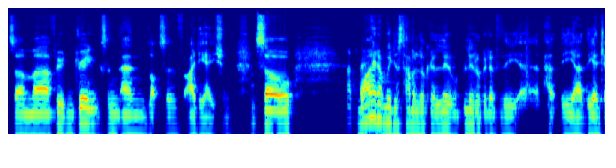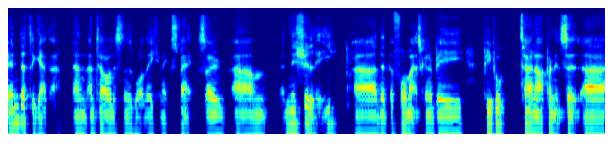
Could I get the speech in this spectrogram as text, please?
some uh, food and drinks, and and lots of ideation. So why don't we just have a look at a little little bit of the uh, the uh, the agenda together and, and tell our listeners what they can expect? So um, initially, uh, that the format's going to be people turn up and it's a uh,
